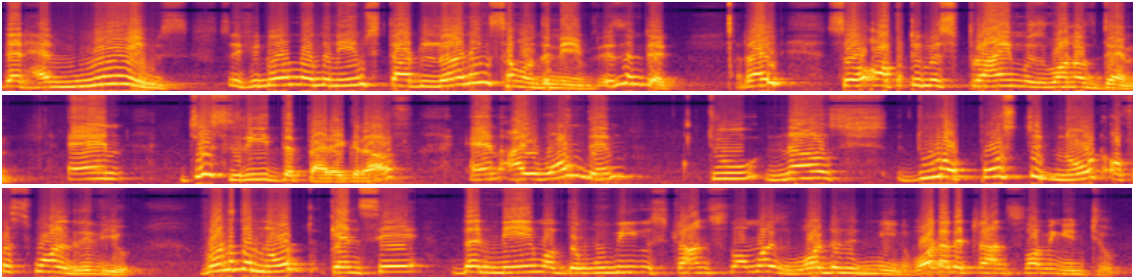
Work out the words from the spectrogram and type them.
that have names. So if you don't know the names, start learning some of the names, isn't it? Right? So Optimus Prime is one of them. And just read the paragraph and I want them to now do a post-it note of a small review. One of the note can say the name of the movie is Transformers. What does it mean? What are they transforming into?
